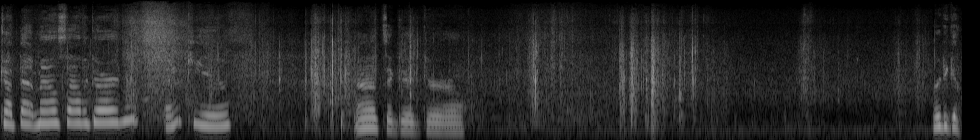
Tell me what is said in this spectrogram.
Got that mouse out of the garden? Thank you. That's a good girl. Where'd he go?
